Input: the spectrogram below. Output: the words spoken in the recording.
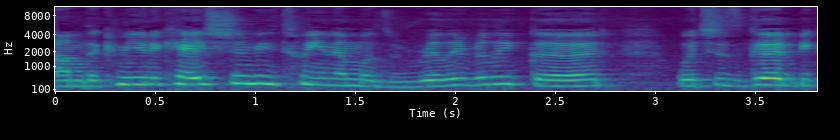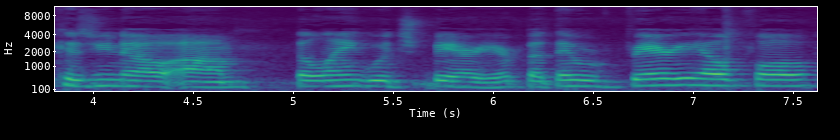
um, the communication between them was really, really good, which is good because, you know, um, the language barrier. But they were very helpful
